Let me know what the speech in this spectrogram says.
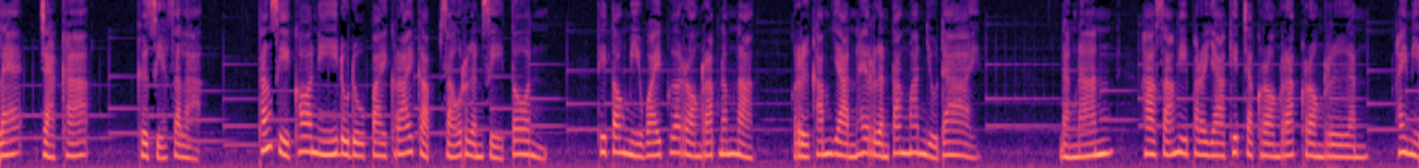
และจากคะ คือเสียสละ ทั้งสี่ข้อนี้ดูดูไปคล้ายกับเสาเรือนสี่ต้น ที่ต้องมีไว้เพื่อรองรับน้ำหนัก หรือค้ำยันให้เรือนตั้งมั่นอยู่ได้ ดังนั้นหากสามีภรรยาคิดจะครองรักครองเรือน ให้มี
